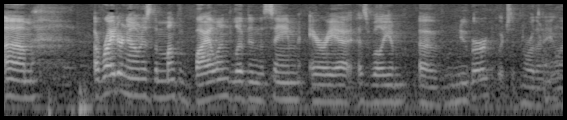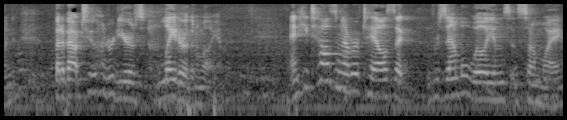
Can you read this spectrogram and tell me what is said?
Um, a writer known as the Monk of Byland lived in the same area as William of Newburgh, which is northern England, but about 200 years later than William. And he tells a number of tales that resemble William's in some way.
